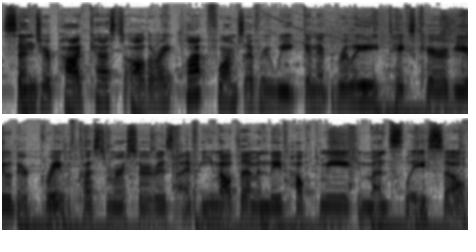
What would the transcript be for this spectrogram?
sends your podcast to all the right platforms every week, and it really takes care of you. They're great with customer service. I've emailed them, and they've helped me immensely. So,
